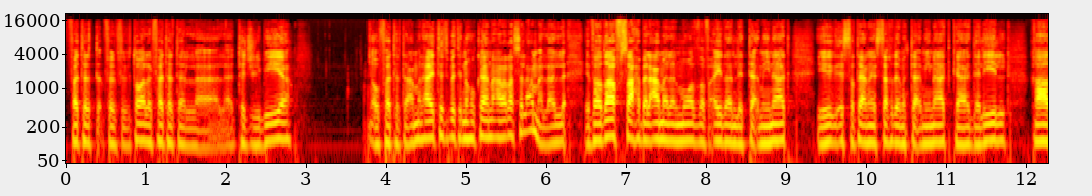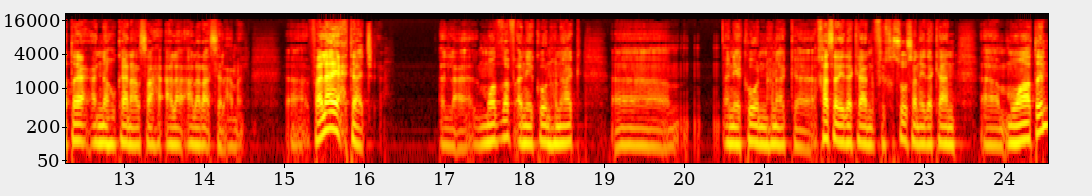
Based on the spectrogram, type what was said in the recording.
فتره في طوال الفترة التجريبية أو فترة العمل. هاي تثبت أنه كان على رأس العمل. إذا ضاف صاحب العمل الموظف أيضا للتأمينات يستطيع أن يستخدم التأمينات كدليل قاطع أنه كان على صاحب على على رأس العمل. فلا يحتاج الموظف أن يكون هناك أن يكون هناك خاصة إذا كان في خصوصا إذا كان مواطن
